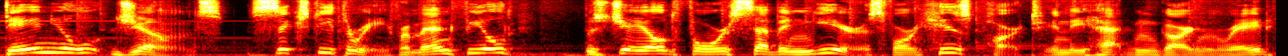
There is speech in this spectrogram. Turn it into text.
Daniel Jones, 63, from Enfield, was jailed for seven years for his part in the Hatton Garden raid.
